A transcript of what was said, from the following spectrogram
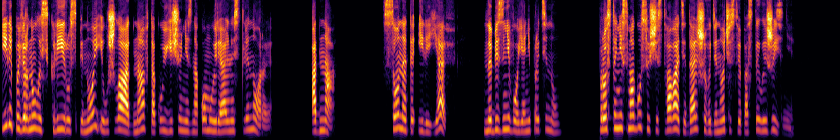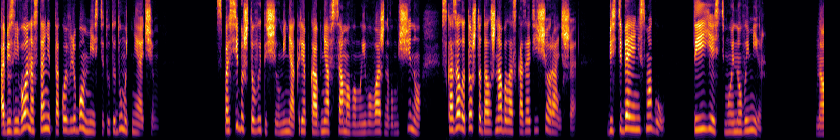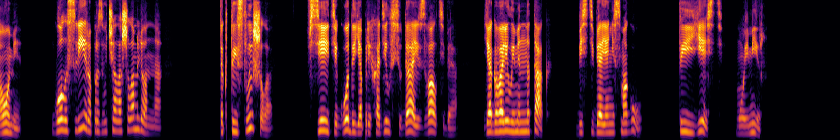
Или повернулась к Лиру спиной и ушла одна в такую еще незнакомую реальность Леноры? Одна. Сон это или явь, но без него я не протяну. Просто не смогу существовать и дальше в одиночестве постылой жизни а без него она станет такой в любом месте, тут и думать не о чем. Спасибо, что вытащил меня, крепко обняв самого моего важного мужчину, сказала то, что должна была сказать еще раньше. Без тебя я не смогу. Ты и есть мой новый мир. Наоми. Голос Лира прозвучал ошеломленно. Так ты слышала? Все эти годы я приходил сюда и звал тебя. Я говорил именно так. Без тебя я не смогу. Ты и есть мой мир.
